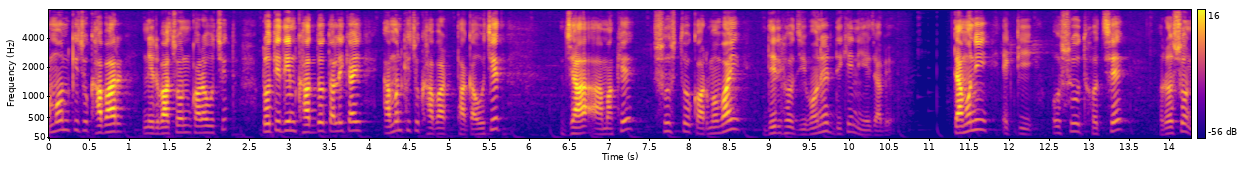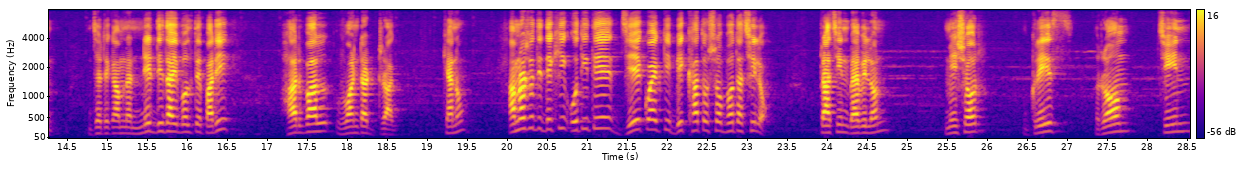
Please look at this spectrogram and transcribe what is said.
এমন কিছু খাবার নির্বাচন করা উচিত। প্রতিদিন খাদ্য তালিকায় এমন কিছু খাবার থাকা উচিত যা আমাকে সুস্থ কর্মময় দীর্ঘ জীবনের দিকে নিয়ে যাবে। তেমনই একটি ওষুধ হচ্ছে রসুন, যেটাকে আমরা নির্দ্বিধায় বলতে পারি হার্বাল ওয়ান্ডার ড্রাগ। কেন? আমরা যদি দেখি অতীতে যে কয়েকটি বিখ্যাত সভ্যতা ছিল, প্রাচীন ব্যাবিলন, মিশর, গ্রিস, রোম চীন,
